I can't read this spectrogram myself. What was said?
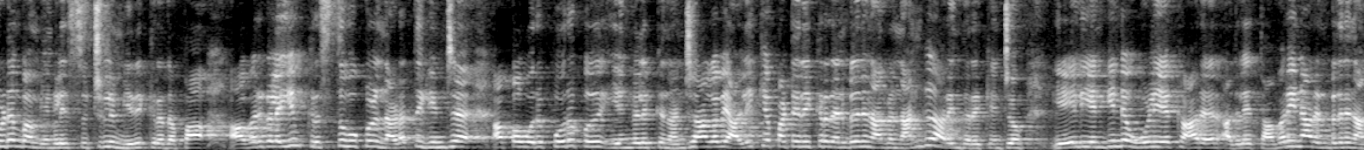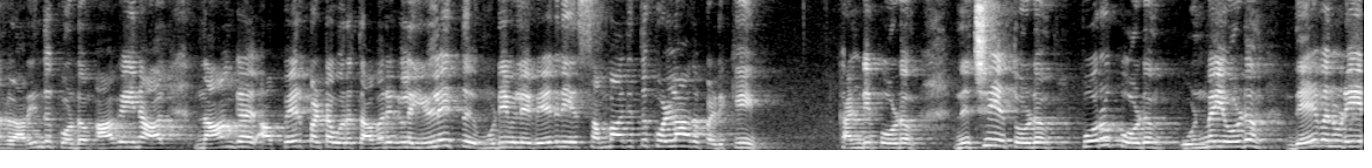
குடும்பம் எங்களை சுற்றிலும் இருக்கிறதப்பா. அவர்களையும் கிறிஸ்துவுக்குள் நடத்துகின்ற அப்போ ஒரு பொறுப்பு எங்களுக்கு நன்றாகவே அளிக்கப்பட்டிருக்கிறது என்பதனை நாங்கள் நன்கு அறிந்திருக்கின்றோம். ஏலி என்கின்ற ஊழியக்காரர் அதிலே தவறினார் என்பதனை நாங்கள் அறிந்து கொண்டோம். ஆகையினால் நாங்கள் அப்பேற்பட்ட ஒரு தவறுகளை இழைத்து முடிவிலே வேதனையை சம்பாதித்து கொள்ளாதபடிக்கு கண்டிப்போடும் நிச்சயத்தோடும் பொறுப்போடும் உண்மையோடும் தேவனுடைய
